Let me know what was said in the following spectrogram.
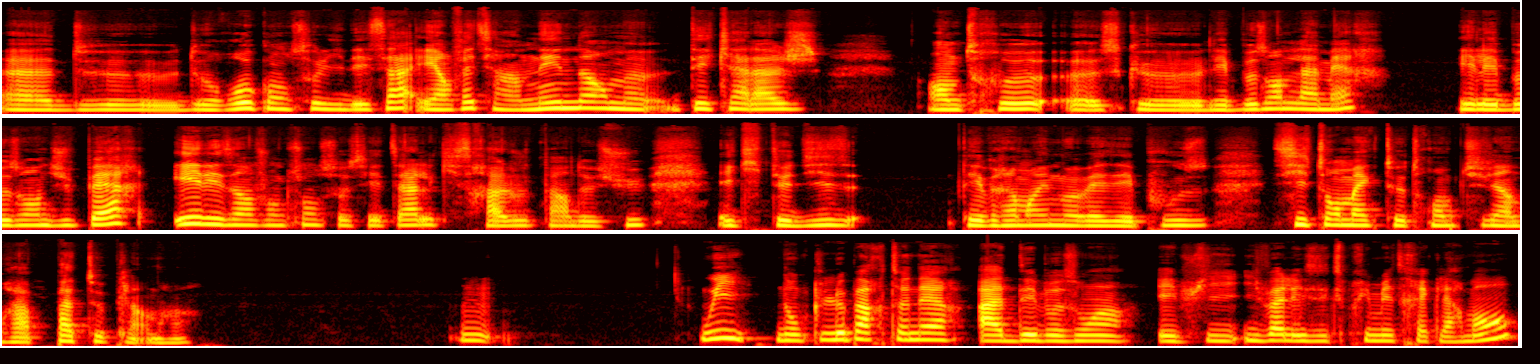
euh, de, de reconsolider ça. Et en fait, il y a un énorme décalage entre euh, ce que les besoins de la mère et les besoins du père et les injonctions sociétales qui se rajoutent par-dessus et qui te disent t'es vraiment une mauvaise épouse. Si ton mec te trompe, tu viendras pas te plaindre. Mm. Oui, donc le partenaire a des besoins et puis il va les exprimer très clairement.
